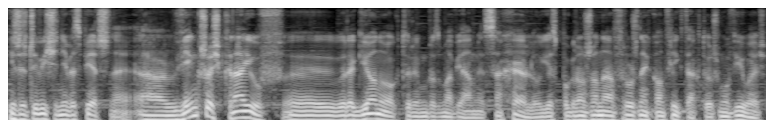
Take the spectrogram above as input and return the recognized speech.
i rzeczywiście niebezpieczne. Większość krajów y, regionu, o którym rozmawiamy, Sahelu, jest pogrążona w różnych konfliktach, to już mówiłeś,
